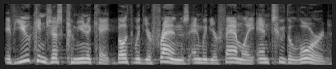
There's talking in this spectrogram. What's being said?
If you can just communicate both with your friends and with your family and to the Lord,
